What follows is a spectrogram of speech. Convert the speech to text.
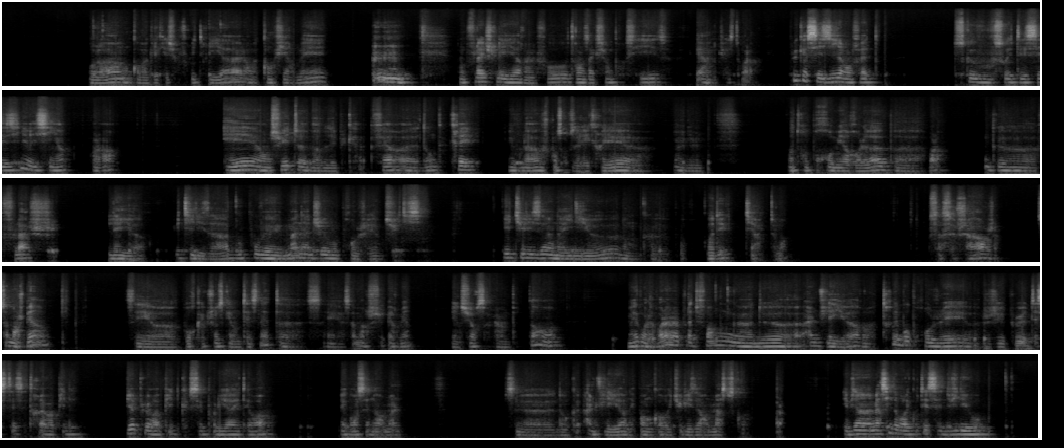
Voilà, donc on va cliquer sur free trial, on va confirmer. donc flash layer info, transaction précise, faire un quest, voilà. Plus qu'à saisir en fait ce que vous souhaitez saisir ici, hein, voilà. Et ensuite, bah, vous n'avez plus qu'à faire euh, donc créer. Et voilà, je pense que vous allez créer euh, votre premier roll-up, euh, voilà. Donc flash layer utilisable. Vous pouvez manager vos projets ensuite ici. Utiliser un IDE donc pour coder directement. Ça se charge, ça marche bien. Hein. C'est pour quelque chose qui est en testnet, ça marche super bien. Bien sûr, ça fait un peu de temps. Hein. Mais voilà, voilà la plateforme euh, de euh, Altlayer. Très beau projet. Euh, j'ai pu le tester, c'est très rapide. Bien plus rapide que Sepolia et Ethereum. Mais bon, c'est normal. donc Altlayer n'est pas encore utilisé en masse. Quoi. Eh bien, merci d'avoir écouté cette vidéo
